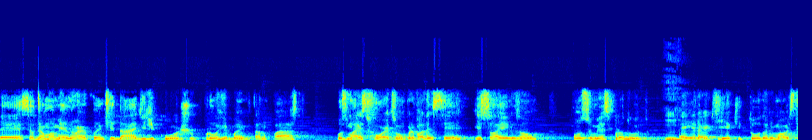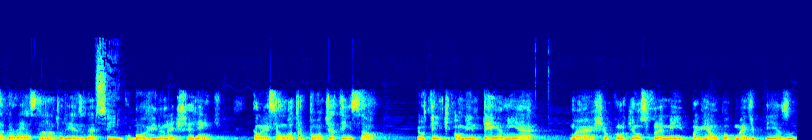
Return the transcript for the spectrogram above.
é, se eu der uma menor quantidade de coxo pro rebanho que está no pasto, os mais fortes vão prevalecer e só eles vão consumir esse produto. Uhum. É a hierarquia que todo animal estabelece na natureza, né? Sim. O bovino não é diferente. Então esse é um outro ponto de atenção. Eu tenho que aumentei a minha marcha, eu coloquei um suplemento para ganhar um pouco mais de peso,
